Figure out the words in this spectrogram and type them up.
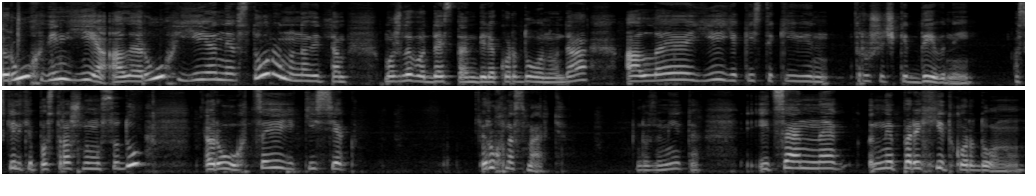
рух він є, але рух є не в сторону, навіть там, можливо, десь там біля кордону, да? але є якийсь такий він трошечки дивний. Оскільки по страшному суду рух це якийсь як рух на смерть. Розумієте? І це не, не перехід кордону.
